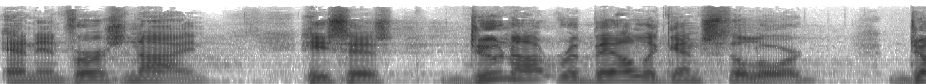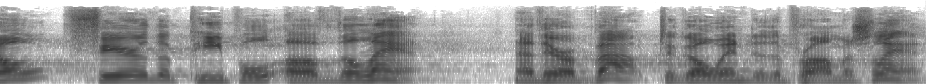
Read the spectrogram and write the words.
and in verse 9, He says, Do not rebel against the Lord, don't fear the people of the land. Now they're about to go into the promised land.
